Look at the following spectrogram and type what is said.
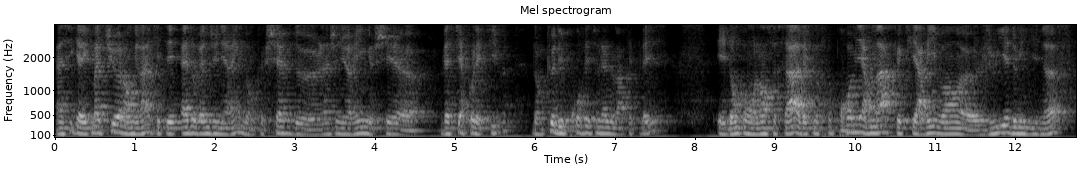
ainsi qu'avec Mathieu Langrin qui était head of engineering donc chef de l'engineering chez Vestiaire Collective donc que des professionnels de marketplace. Et donc on lance ça avec notre première marque qui arrive en juillet 2019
